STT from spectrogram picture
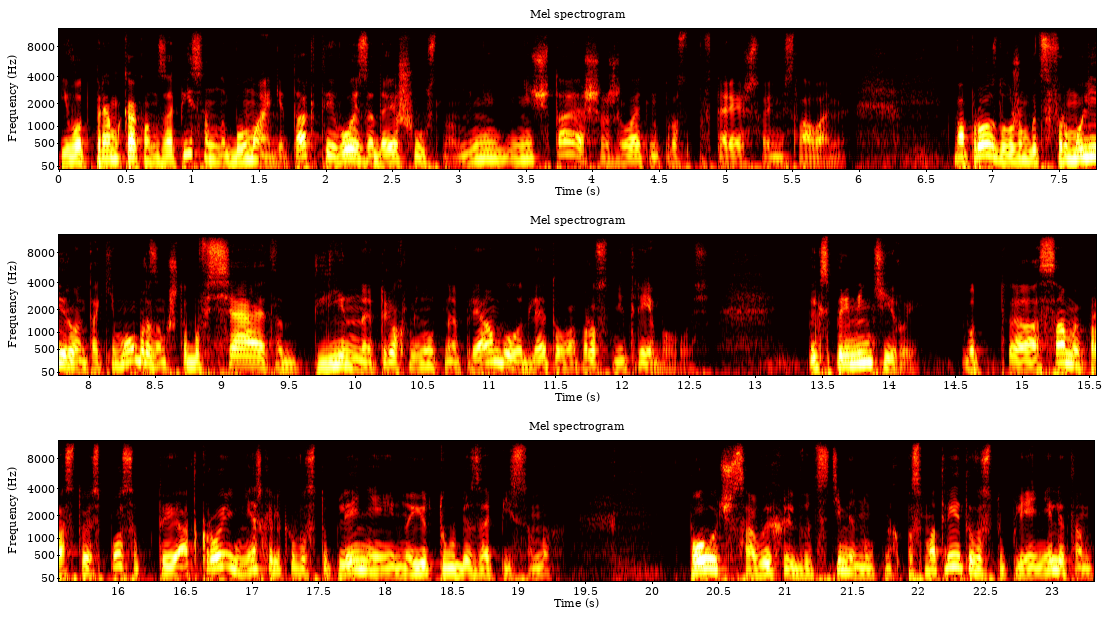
и вот прям как он записан на бумаге, так ты его и задаешь устно. Ну, не, не читаешь, а желательно просто повторяешь своими словами. Вопрос должен быть сформулирован таким образом, чтобы вся эта длинная трехминутная преамбула для этого вопроса не требовалась. Экспериментируй. Вот э, самый простой способ, ты открой несколько выступлений на ютубе записанных, получасовых или 20-минутных, посмотри это выступление или там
